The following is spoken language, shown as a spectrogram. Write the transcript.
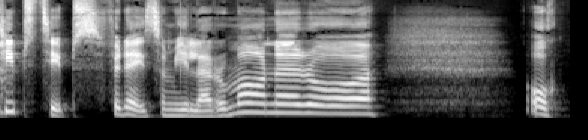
Tips, tips för dig som gillar romaner och, och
